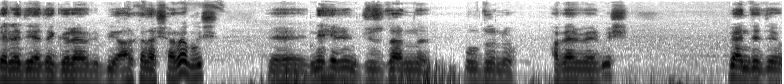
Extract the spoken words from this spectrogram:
belediyede görevli bir arkadaş aramış. Ee, Nehir'in cüzdanını bulduğunu haber vermiş. Ben dedi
